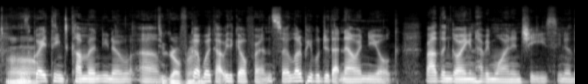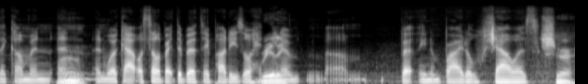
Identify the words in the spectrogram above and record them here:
It's a Oh. great thing to come and you know um, your girlfriend. go work out with your girlfriends. So a lot of people do that now in New York, rather than going and having wine and cheese. You know, they come and and, and work out or celebrate their birthday parties or Really? you know, um, but you know, bridal showers. Sure.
